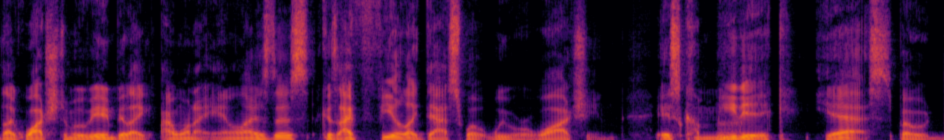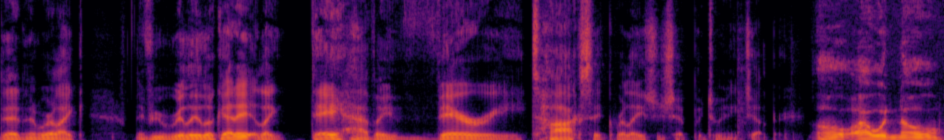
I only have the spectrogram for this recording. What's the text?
like watch the movie and be like, I want to analyze this because I feel like that's what we were watching. It's comedic, yes, but then we're like, if you really look at it, like they have a very toxic relationship between each other. Oh, I would know.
